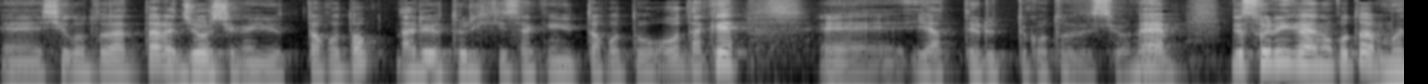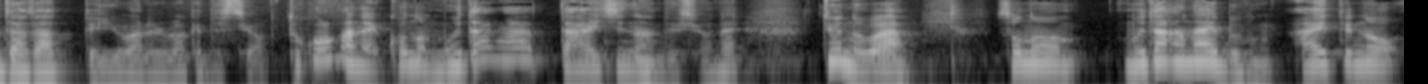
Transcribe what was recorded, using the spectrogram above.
えー仕事だったら上司が言ったこと、あるいは取引先が言ったことをだけ、えーやってるってことですよね。で、それ以外のことは無駄だって言われるわけですよ。ところがね、この無駄が大事なんですよね。というのは、その無駄がない部分、相手の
